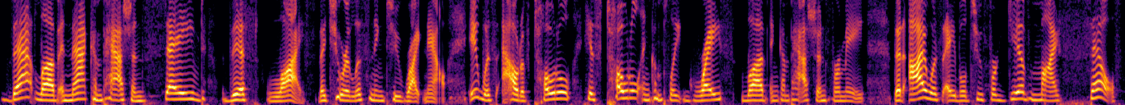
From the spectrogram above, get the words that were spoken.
That love and that compassion saved this life that you are listening to right now. It was out of total, his total and complete grace, love, and compassion for me that I was able to forgive myself.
